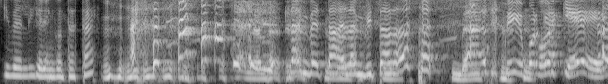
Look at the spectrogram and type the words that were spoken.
Y Belis. ¿Quieren contestar? La, invita- la invitada. Sí, porque ¿Por aquí qué? entra-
